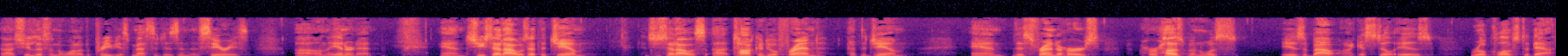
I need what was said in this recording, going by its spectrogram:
uh, uh, she listened to one of the previous messages in this series uh, on the internet, and she said I was at the gym, and she said I was uh, talking to a friend at the gym, and this friend of hers, her husband was is about, I guess still is, real close to death,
